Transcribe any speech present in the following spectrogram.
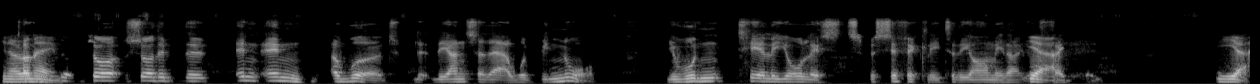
You know what I mean? So, so the, the in in a word, the, the answer there would be no. You wouldn't tailor your list specifically to the army that you're Yeah. facing. Yeah.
